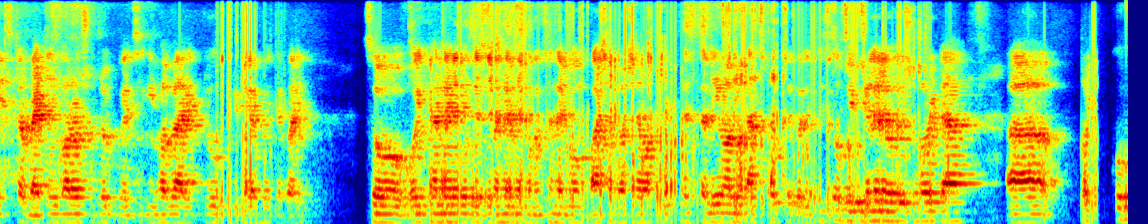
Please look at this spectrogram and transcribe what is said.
এক্সট্রা ব্যাটিং করার সুযোগ পেয়েছি, কীভাবে আরেকটু প্রিপেয়ার হতে পারি। সো ওইখানে এবং পাশাপাশি আমার ফিটনেসটা নিয়েও আমি কাজ করতে পেরেছি। তো বিপিএল এর ওই সময়টা খুব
